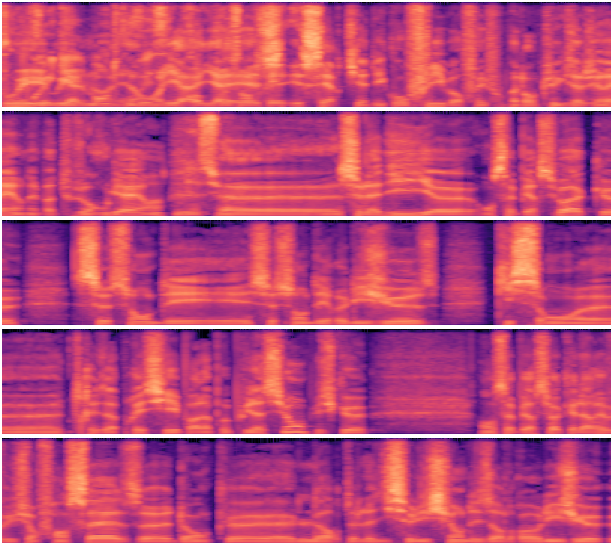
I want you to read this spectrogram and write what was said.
pour également trouver ses propres Certes, il y a des conflits, mais enfin, il faut pas non plus exagérer, on n'est pas toujours en guerre. Hein. Bien sûr. cela dit, on s'aperçoit que ce sont des, ce sont des religieuses qui sont très appréciées par la population, puisque on s'aperçoit qu'à la Révolution française, euh, donc euh, lors de la dissolution des ordres religieux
